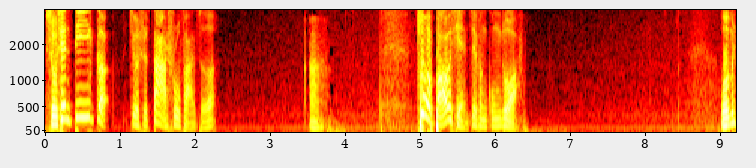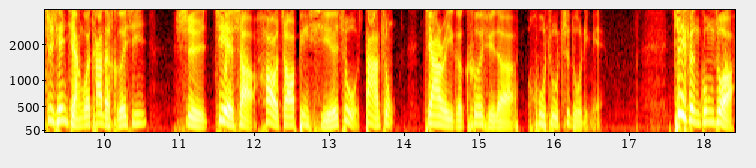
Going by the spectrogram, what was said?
首先，第一个就是大数法则啊，做保险这份工作啊，我们之前讲过，它的核心是介绍、号召并协助大众加入一个科学的互助制度里面。这份工作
